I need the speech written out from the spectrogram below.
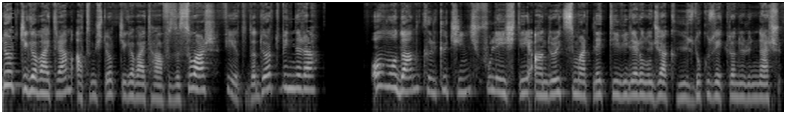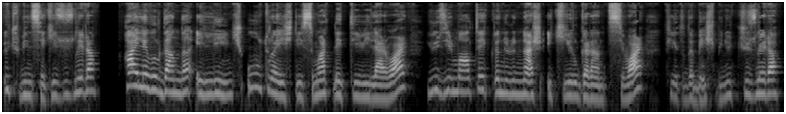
4 GB RAM 64 GB hafızası var. Fiyatı da 4000 lira. Onvo'dan 43 inç Full HD Android Smart LED TV'ler olacak. 109 ekran ürünler 3800 lira. High Level'dan da 50 inç Ultra HD Smart LED TV'ler var. 126 ekran ürünler 2 yıl garantisi var. Fiyatı da 5300 lira.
